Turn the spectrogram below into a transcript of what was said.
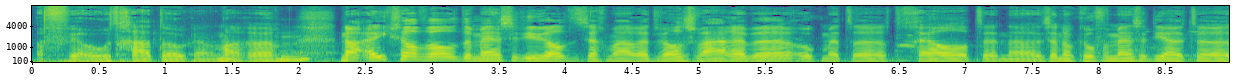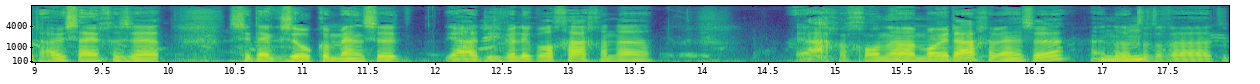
of ja, hoe het gaat ook. Maar, eh, Mhm. nou, ik zelf wel de mensen die wel, zeg maar, het wel zwaar hebben, ook met eh, het geld. En eh, er zijn ook heel veel mensen die uit het huis zijn gezet. Dus ik denk zulke mensen, ja, die wil ik wel graag een, eh, ja, gewoon eh, mooie dagen wensen. En dat mhm. het er, eh, ieder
